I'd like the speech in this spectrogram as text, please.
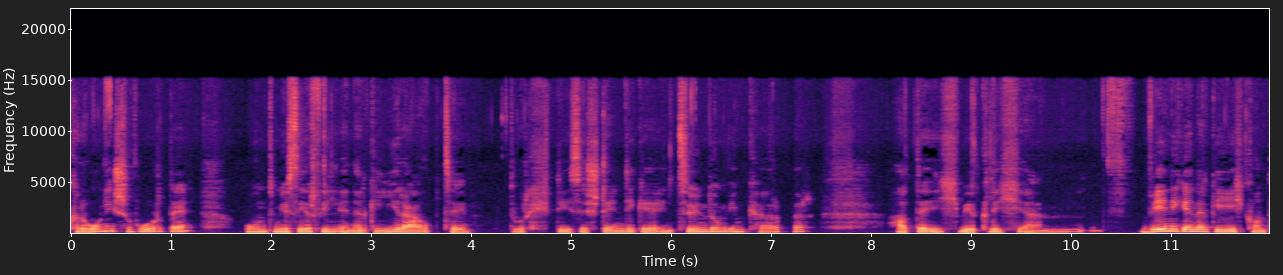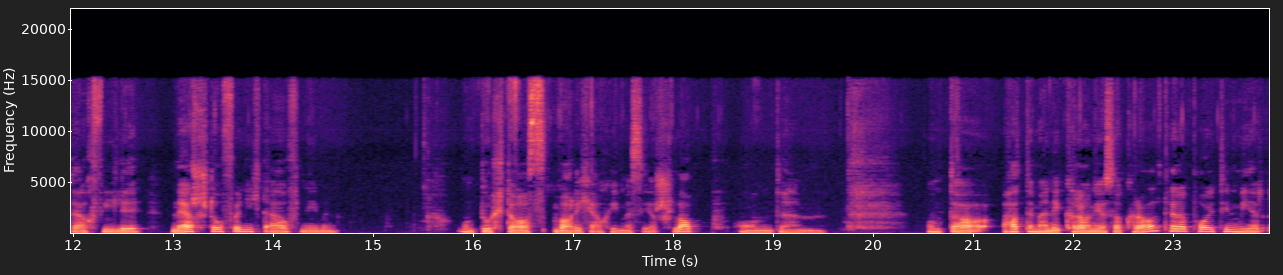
chronisch wurde und mir sehr viel Energie raubte. Durch diese ständige Entzündung im Körper hatte ich wirklich ähm, wenig Energie. Ich konnte auch viele Nährstoffe nicht aufnehmen. Und durch das war ich auch immer sehr schlapp. Und, ähm, und da hatte meine Kraniosakraltherapeutin mir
